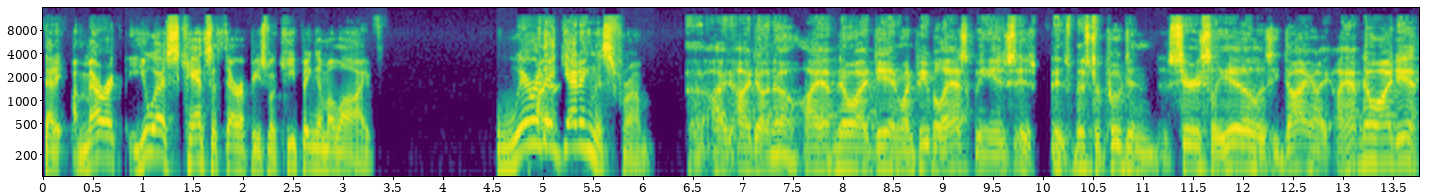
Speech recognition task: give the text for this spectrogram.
that America, U.S. cancer therapies were keeping him alive. Where are they getting this from? Uh, I I don't know. I have no idea. And when people ask me, is is is Mr. Putin seriously ill? Is he dying? I, I have no idea. I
